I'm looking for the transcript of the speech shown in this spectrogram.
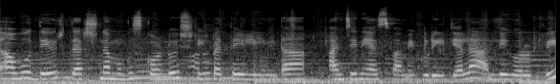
ನಾವು ದೇವ್ರ ದರ್ಶನ ಮುಗಿಸ್ಕೊಂಡು ಶ್ರೀಪತೇಳಿಯಿಂದ ಆಂಜನೇಯ ಸ್ವಾಮಿ ಗುಡಿ ಇದೆಯಲ್ಲ ಅಲ್ಲಿಗೆ ಹೊರಟ್ವಿ.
